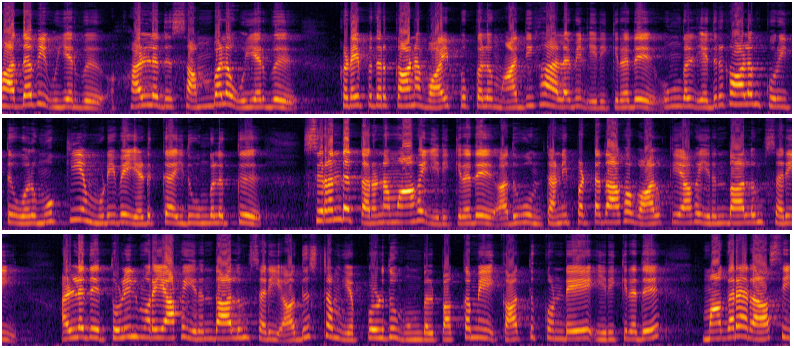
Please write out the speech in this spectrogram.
பதவி உயர்வு அல்லது சம்பள உயர்வு கிடைப்பதற்கான வாய்ப்புகளும் அதிக அளவில் இருக்கிறது. உங்கள் எதிர்காலம் குறித்து ஒரு முக்கிய முடிவை எடுக்க இது உங்களுக்கு சிறந்த தருணமாக இருக்கிறது. அதுவும் தனிப்பட்டதாக வாழ்க்கையாக இருந்தாலும் சரி அல்லது தொழில் முறையாக இருந்தாலும் சரி அதிர்ஷ்டம் எப்பொழுதும் உங்கள் பக்கமே காத்து கொண்டே இருக்கிறது. மகர ராசி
